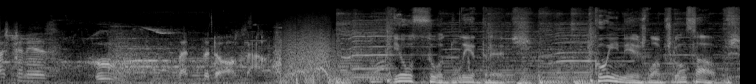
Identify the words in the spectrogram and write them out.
question is, who let the dogs out? Eu sou de letras. Com Inês Lopes Gonçalves.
